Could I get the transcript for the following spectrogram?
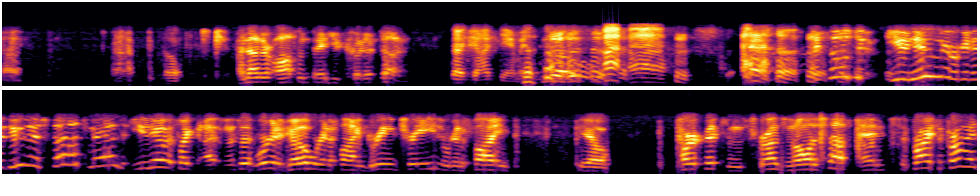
Uh, uh, so another awesome thing you could have done. God damn it. I told you, you knew we were going to do this stuff, man. You knew it's like I I said, we're going to go. We're going to find green trees. We're going to find, you know, carpets and scrubs and all this stuff. And surprise, surprise,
